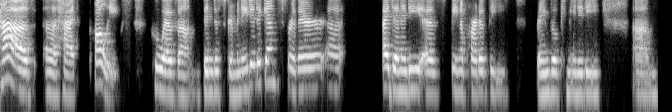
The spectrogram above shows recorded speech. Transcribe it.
have uh, had colleagues who have um, been discriminated against for their uh, identity as being a part of the rainbow community. Um,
